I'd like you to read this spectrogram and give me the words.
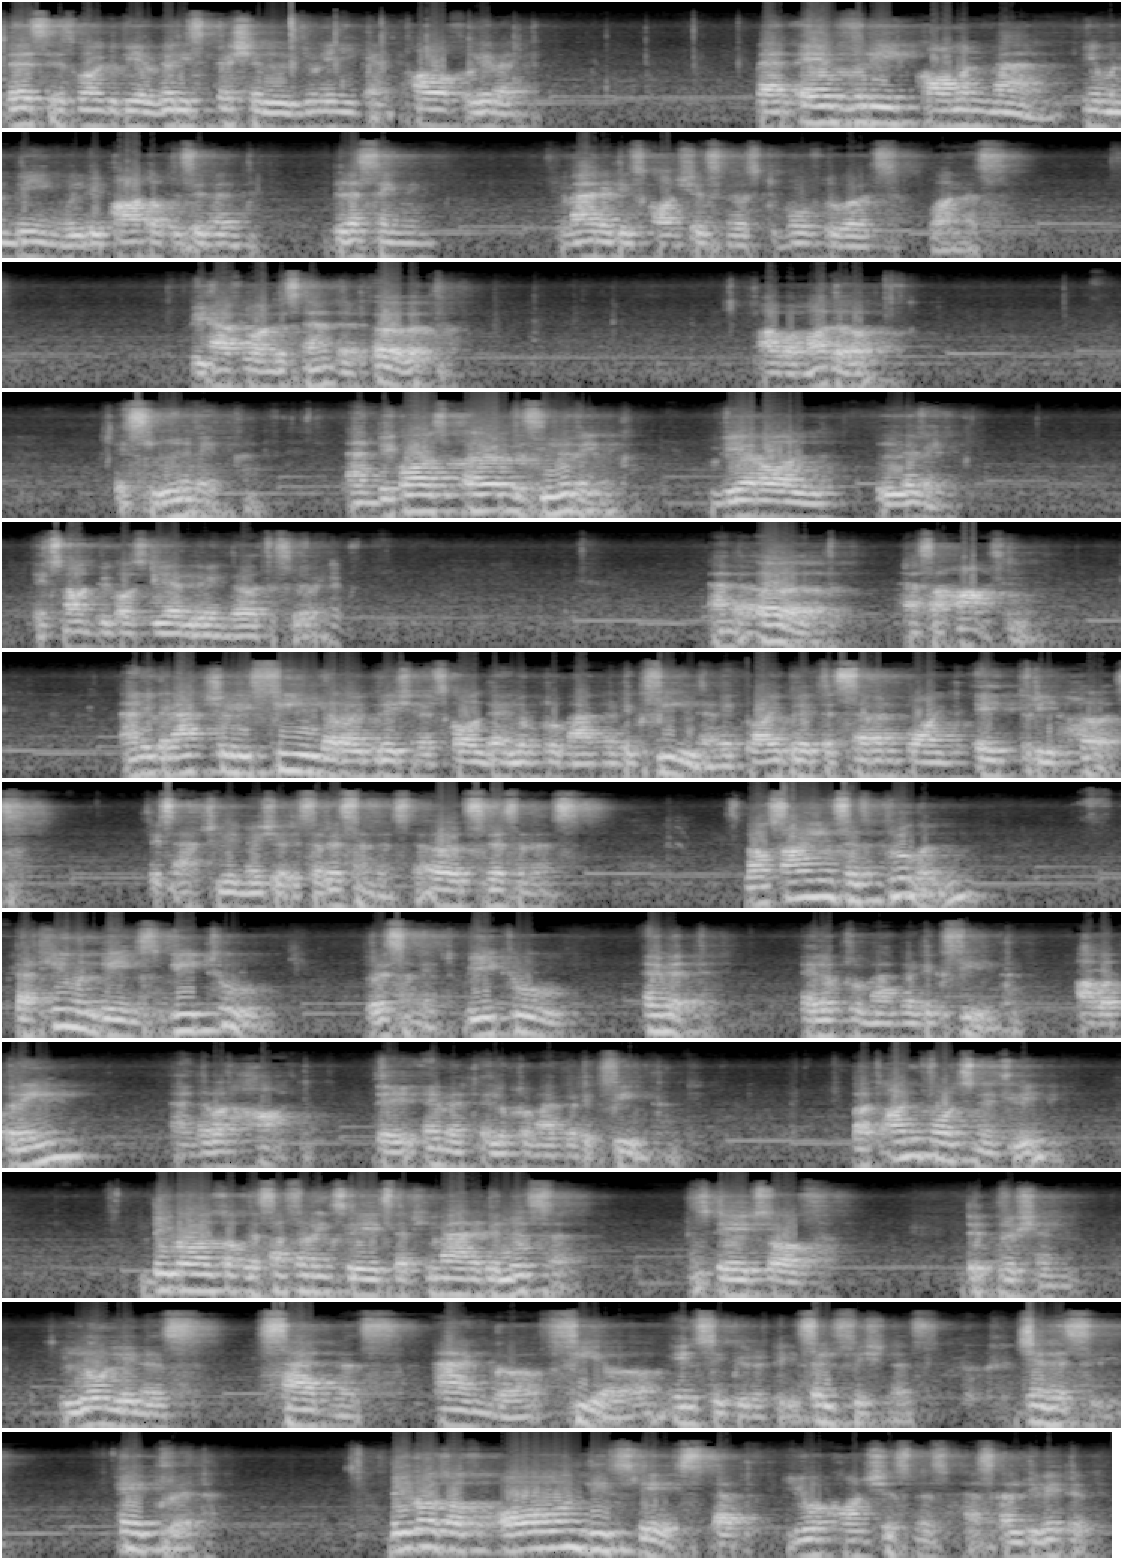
this is going to be a very special, unique, and powerful event where every common man, human being, will be part of this event, blessing humanity's consciousness to move towards oneness. We have to understand that Earth, our mother, is living. And because Earth is living, we are all living. It's not because we are living, the Earth is living. And the Earth has a heart. And you can actually feel the vibration. It's called the electromagnetic field, and it vibrates at 7.83 hertz. It's actually measured, it's a resonance, the Earth's resonance. Now, science has proven that human beings, we too resonate, we too emit electromagnetic field. Our brain and our heart, they emit electromagnetic field. But unfortunately, because of the suffering states that humanity lives in, states of depression, loneliness, sadness, anger, fear, insecurity, selfishness, jealousy, hatred. Because of all these states that your consciousness has cultivated,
